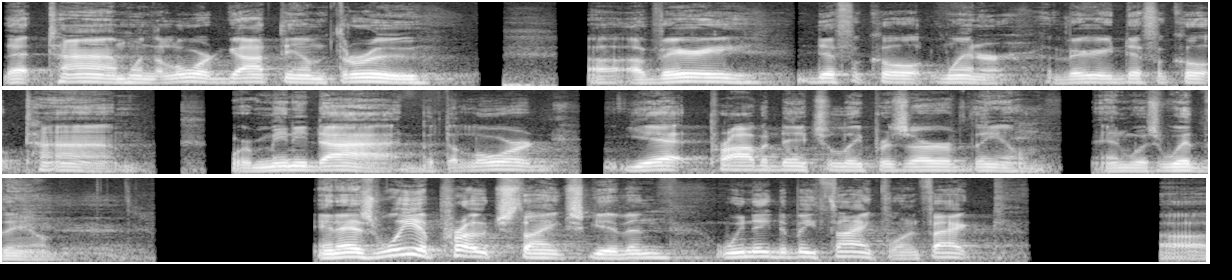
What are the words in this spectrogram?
that time when the Lord got them through uh, a very difficult winter, a very difficult time where many died, but the Lord yet providentially preserved them and was with them. And as we approach Thanksgiving, we need to be thankful. In fact, uh,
